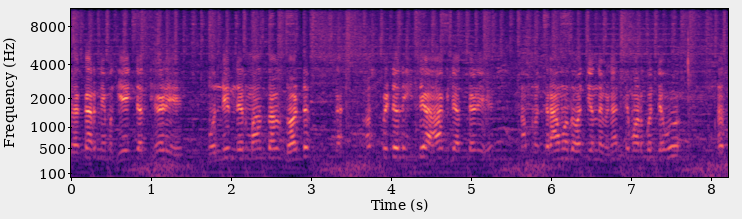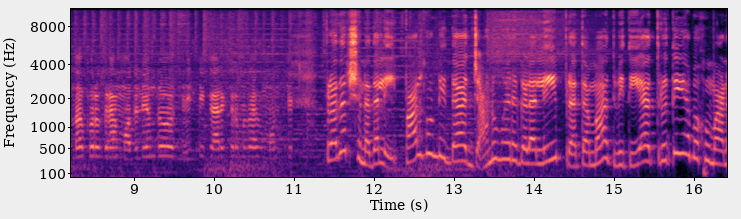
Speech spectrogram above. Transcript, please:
ಸರ್ಕಾರ ನಿಮಗೆ ಐತಿ ಅಂತ ಹೇಳಿ, ಮುಂದಿನ ನಿರ್ಮಾಣದಾಗ ದೊಡ್ಡ ಹಾಸ್ಪಿಟಲ್ ಇಲ್ಲೇ ಆಗಲಿ ಅಂತ ಹೇಳಿ ನಮ್ಮ ಗ್ರಾಮದ ವತಿಯಿಂದ ವಿನಂತಿ ಮಾಡ್ಕೊತೇವು. ಪ್ರದರ್ಶನದಲ್ಲಿ ಪಾಲ್ಗೊಂಡಿದ್ದ ಜಾನುವಾರುಗಳಲ್ಲಿ ಪ್ರಥಮ, ದ್ವಿತೀಯ, ತೃತೀಯ ಬಹುಮಾನ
